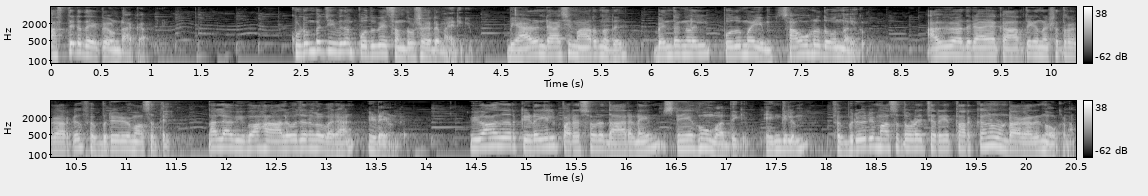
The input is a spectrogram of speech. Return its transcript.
അസ്ഥിരതയൊക്കെ ഉണ്ടാക്കാം. കുടുംബജീവിതം പൊതുവെ സന്തോഷകരമായിരിക്കും. വ്യാഴൻ രാശി മാറുന്നത് ബന്ധങ്ങളിൽ പുതുമയും സൗഹൃദവും നൽകും. അവിവാദരായ കാർത്തിക നക്ഷത്രക്കാർക്ക് ഫെബ്രുവരി മാസത്തിൽ നല്ല വിവാഹ ആലോചനകൾ വരാൻ ഇടയുണ്ട്. വിവാഹിതർക്കിടയിൽ പരസ്പര ധാരണയും സ്നേഹവും വർദ്ധിക്കും. എങ്കിലും ഫെബ്രുവരി മാസത്തോടെ ചെറിയ തർക്കങ്ങൾ ഉണ്ടാകാതെ നോക്കണം.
